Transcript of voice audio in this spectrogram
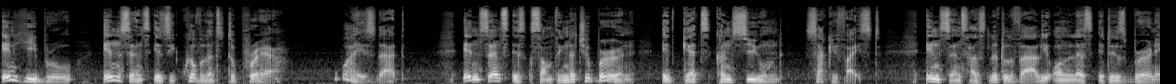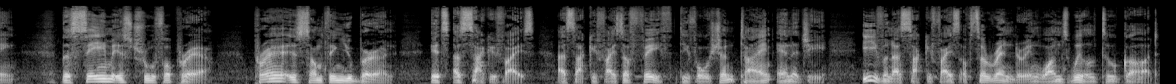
In Hebrew, incense is equivalent to prayer. Why is that? Incense is something that you burn. It gets consumed, sacrificed. Incense has little value unless it is burning. The same is true for prayer. Prayer is something you burn. It's a sacrifice, a sacrifice of faith, devotion, time, energy, even a sacrifice of surrendering one's will to God.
